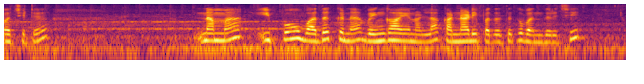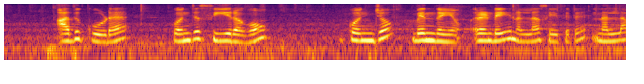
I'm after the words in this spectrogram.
வச்சுட்டு நம்ம இப்போது வதக்குன வெங்காயம் நல்லா கண்ணாடி பதத்துக்கு வந்துருச்சு. அது கூட கொஞ்சம் சீரகம் கொஞ்சம் வெந்தயம் ரெண்டையும் நல்லா சேர்த்துட்டு நல்லா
